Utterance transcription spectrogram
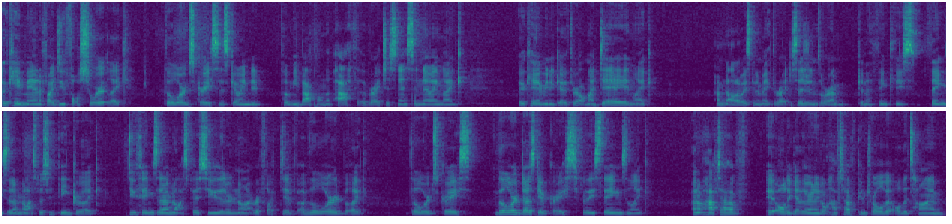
okay, man, if I do fall short, like the Lord's grace is going to put me back on the path of righteousness and knowing like okay, I'm going to go throughout my day and like I'm not always going to make the right decisions or I'm going to think these things that I'm not supposed to think or like do things that I'm not supposed to that are not reflective of the Lord, but like the Lord's grace, the Lord does give grace for these things and like I don't have to have it all together and I don't have to have control of it all the time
